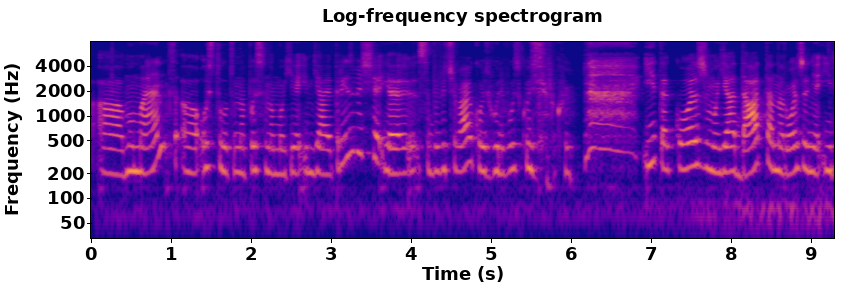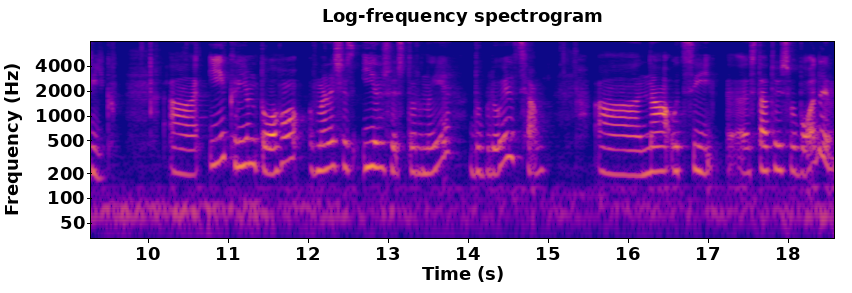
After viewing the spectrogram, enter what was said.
а, момент. А, ось тут написано моє ім'я і прізвище. Я себе відчуваю якоюсь голівудською зіркою. І також моя дата народження і рік. А, і крім того, в мене ще з іншої сторони дублюється на оцій е, статуї свободи.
